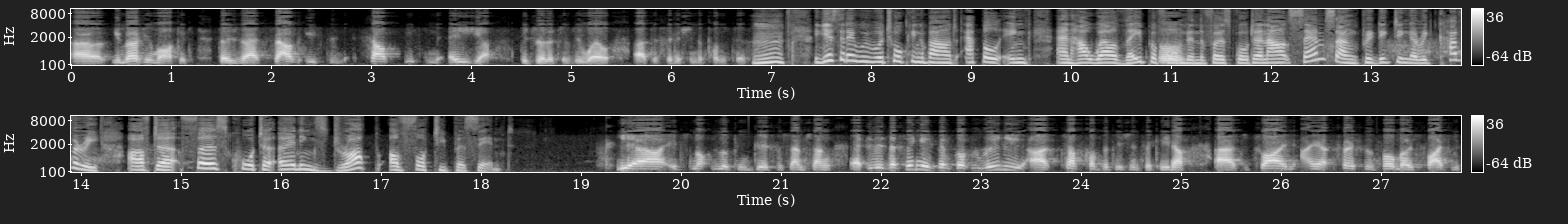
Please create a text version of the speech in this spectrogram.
uh, emerging markets, those uh, southeastern southeastern Asia did relatively well uh, to finish in the positive. Mm. Yesterday we were talking about Apple Inc. and how well they performed mm. in the first quarter. Now Samsung predicting a recovery after first quarter earnings drop of 40%. Yeah, it's not looking good for Samsung. Uh, the, the, thing is, they've got really uh, tough competition, Sakina, uh, to try and uh, first and foremost fight with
